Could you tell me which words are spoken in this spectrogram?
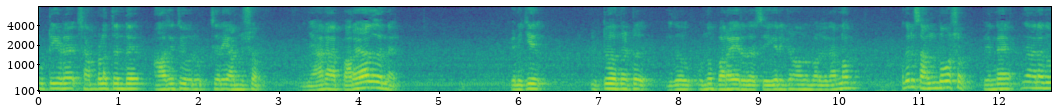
കുട്ടിയുടെ ശമ്പളത്തിന്റെ ആദ്യത്തെ ഒരു ചെറിയ അംശം ഞാൻ പറയാതെ തന്നെ എനിക്ക് ഇട്ട് തന്നിട്ട് ഇത് ഒന്നും പറയരുത് സ്വീകരിക്കണമെന്നും പറഞ്ഞു കാരണം അതൊരു സന്തോഷം. പിന്നെ ഞാനത്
